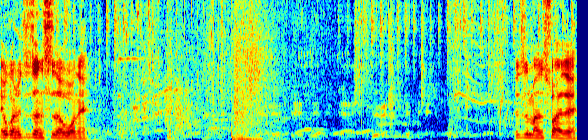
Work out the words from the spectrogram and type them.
哎，我感觉这只很适合我呢。这只蛮帅的。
